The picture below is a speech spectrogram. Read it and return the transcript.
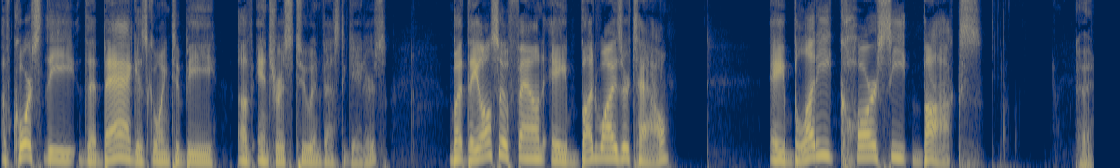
of course, the the bag is going to be of interest to investigators, but they also found a Budweiser towel, a bloody car seat box, Okay.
